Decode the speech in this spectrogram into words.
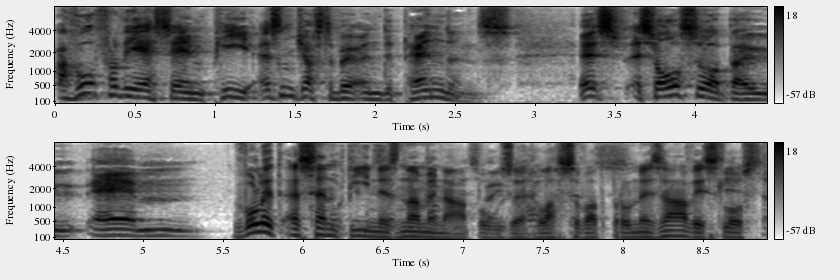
A vote for the SNP isn't just about independence. It's, it's also about um, Volit SNP neznamená pouze hlasovat pro nezávislost,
